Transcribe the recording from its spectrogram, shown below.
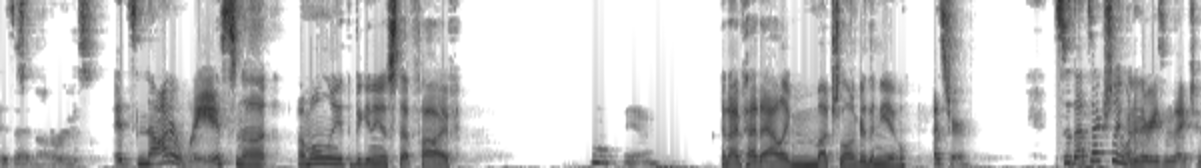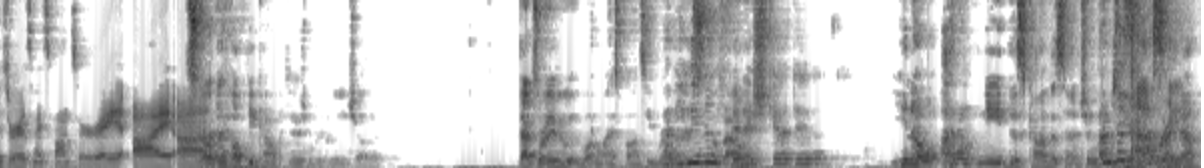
Is It's it? not a race. It's not a race. It's not. I'm only at the beginning of step five, Yeah, and I've had Allie much longer than you. that's true. So that's actually one of the reasons I chose her as my sponsor, right? I um, Start a healthy competition between each other. That's what I do with one of my sponsee Have you even about- finished yet, David? You know, I don't need this condescension. I'm just you asking. right now.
